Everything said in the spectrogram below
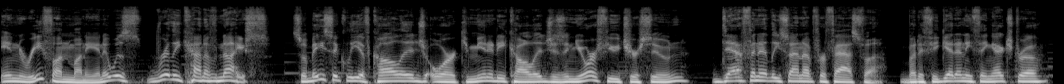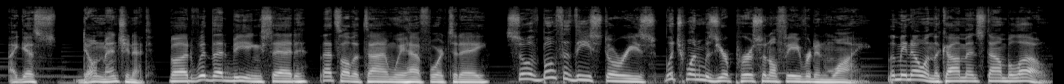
in refund money, and it was really kind of nice. So basically, if college or community college is in your future soon, definitely sign up for FAFSA. But if you get anything extra, I guess don't mention it. But with that being said, that's all the time we have for today. So, of both of these stories, which one was your personal favorite and why? Let me know in the comments down below.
